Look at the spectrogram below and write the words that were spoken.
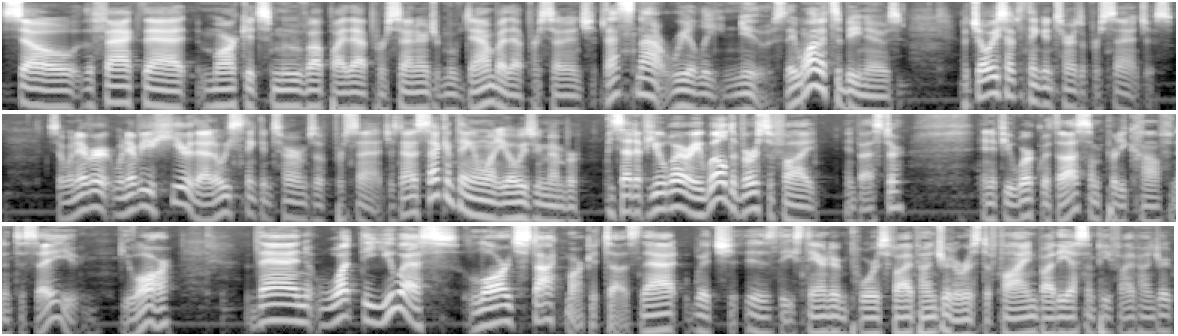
So the fact that markets move up by that percentage or move down by that percentage, that's not really news. They want it to be news, but you always have to think in terms of percentages. So whenever whenever you hear that, always think in terms of percentages. Now, the second thing I want you to always remember is that if you are a well diversified investor, and if you work with us, I'm pretty confident to say you you are. Then what the U.S. large stock market does, that which is the Standard & Poor's 500 or is defined by the S&P 500,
